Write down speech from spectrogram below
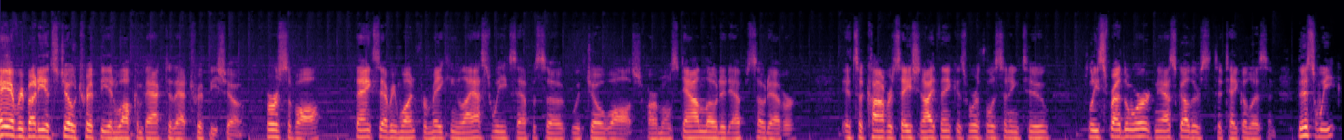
Hey, everybody, it's Joe Trippi, and welcome back to That Trippi Show. First of all, thanks everyone for making last week's episode with Joe Walsh our most downloaded episode ever. It's a conversation I think is worth listening to. Please spread the word and ask others to take a listen. This week,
